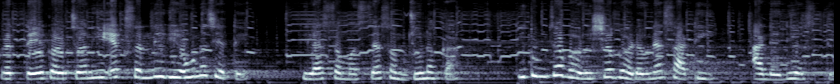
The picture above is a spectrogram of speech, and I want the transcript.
प्रत्येक अडचण ही एक संधी घेऊनच येते. तिला समस्या समजू नका. ती तुमचं भविष्य घडवण्यासाठी आलेली असते.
